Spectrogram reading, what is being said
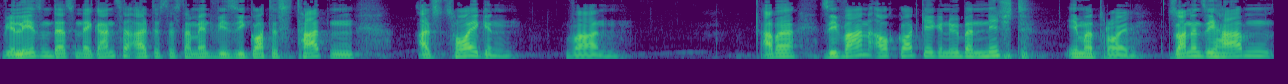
Wir lesen das in der ganzen Alten Testament, wie sie Gottes Taten als Zeugen waren. Aber sie waren auch Gott gegenüber nicht immer treu, sondern sie haben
